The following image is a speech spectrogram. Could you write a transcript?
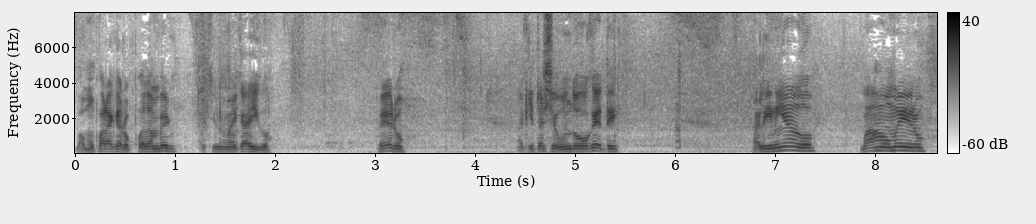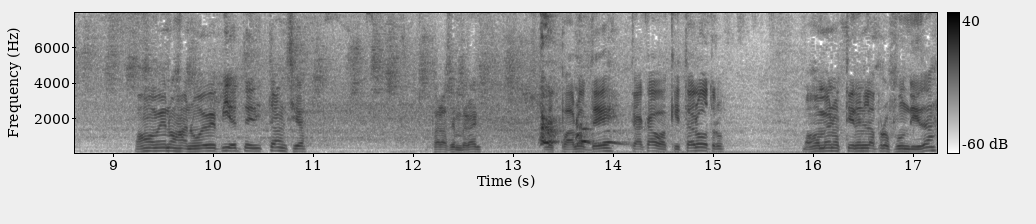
vamos para que los puedan ver, que si no me caigo, pero aquí está el segundo boquete, alineado, más o menos, más o menos a 9 pies de distancia, para sembrar los palos de cacao, aquí está el otro, más o menos tienen la profundidad,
